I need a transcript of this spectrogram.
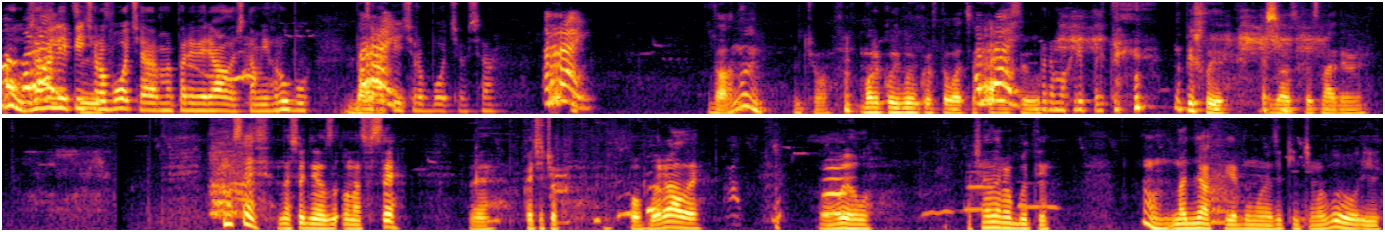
Ну, взагалі піч Це- робоча, ми перевіряли ж там і грубу. Да. Ця піч робоча вся. Рай. Да. Ну і нічого. Може колись будемо користуватися в повну силу. Будемо хліб пекти. Ну, пішли. Зараз щось знайдемо. Ну, все, на сьогодні у нас все. Е, Качачок повбирали, вигул почали робити. Ну, на днях, я думаю, закінчимо вигул і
